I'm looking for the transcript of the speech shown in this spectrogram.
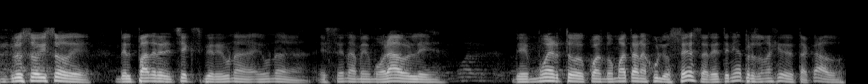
Incluso hizo de, del padre de Shakespeare en una, una escena memorable de muerto cuando matan a Julio César. Él tenía personajes destacados.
